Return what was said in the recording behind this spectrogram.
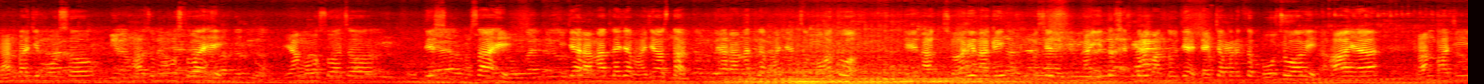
रानभाजी महोत्सव हा जो महोत्सव आहे या महोत्सवाचा उद्देश असा आहे की ज्या रानातल्या ज्या भाज्या असतात त्या रानातल्या भाज्यांचं महत्त्व हे ना शहरी नागरिक तसेच काही इतर शेतकरी बांधव जे आहेत त्यांच्यापर्यंत पोहोचवावे हा या रानभाजी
